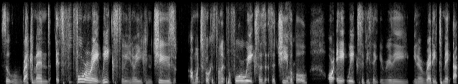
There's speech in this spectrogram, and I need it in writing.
so we'll recommend it's four or eight weeks so you know you can choose i want to focus on it for four weeks as it's achievable yeah. or eight weeks if you think you're really you know ready to make that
